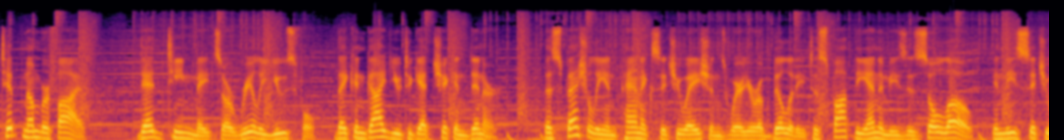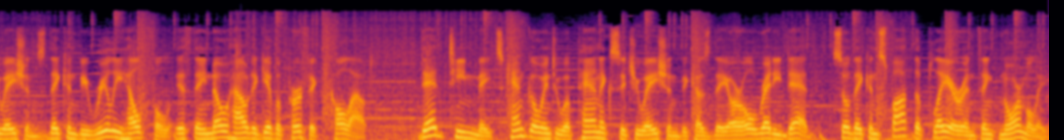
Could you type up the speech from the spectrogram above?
Tip number 5. Dead teammates are really useful, they can guide you to get chicken dinner. Especially in panic situations where your ability to spot the enemies is so low, in these situations they can be really helpful if they know how to give a perfect callout. Dead teammates can't go into a panic situation because they are already dead, so they can spot the player and think normally.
